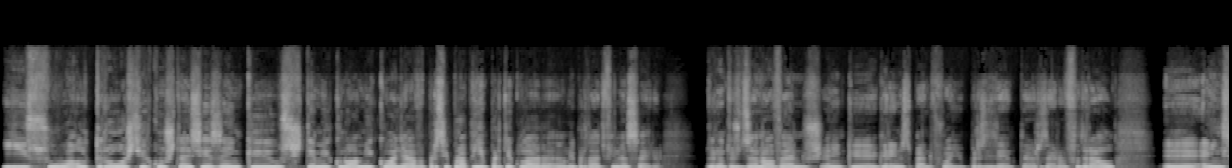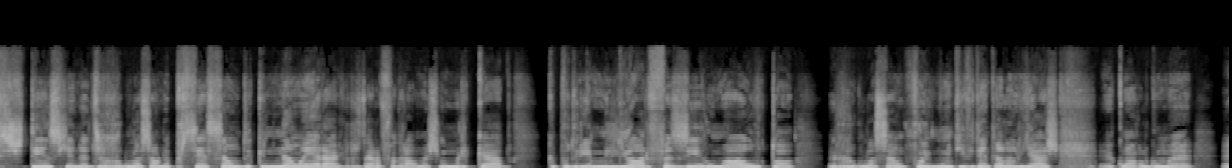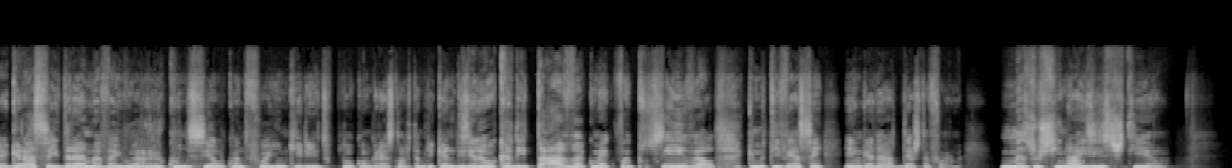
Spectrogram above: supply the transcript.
E isso alterou as circunstâncias em que o sistema económico olhava para si próprio, e em particular a liberdade financeira. Durante os 19 anos em que Greenspan foi o presidente da Reserva Federal, eh, a insistência na desregulação, na percepção de que não era a Reserva Federal, mas sim o mercado que poderia melhor fazer uma autorregulação, foi muito evidente. Ele, aliás, eh, com alguma eh, graça e drama, veio a reconhecê-lo quando foi inquirido pelo Congresso norte-americano, dizendo: Eu acreditava, como é que foi possível que me tivessem enganado desta forma. Mas os sinais existiam.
